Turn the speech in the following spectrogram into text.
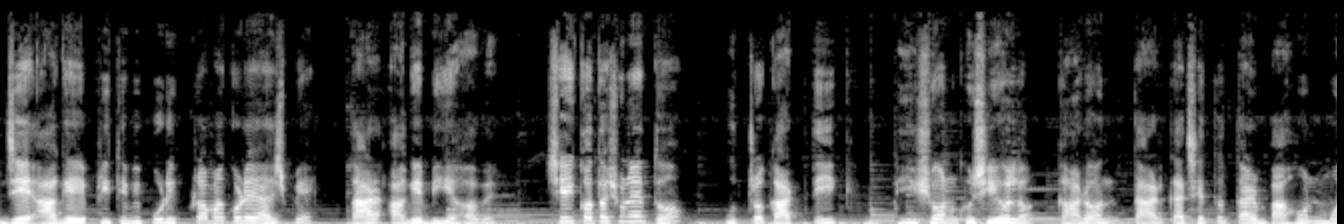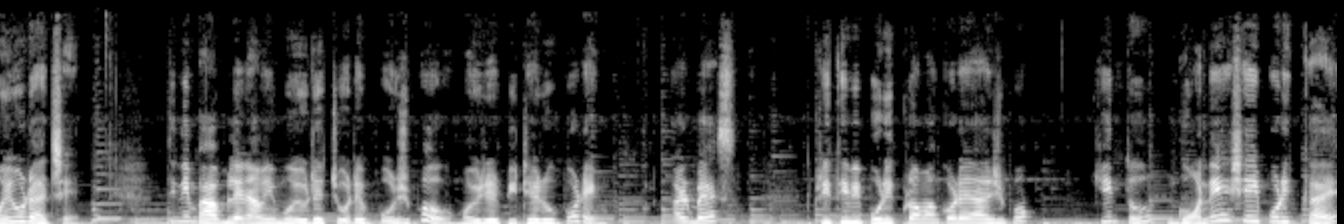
যে আগে পৃথিবী পরিক্রমা করে আসবে, তার আগে বিয়ে হবে। সেই কথা শুনে তো পুত্র কার্তিক ভীষণ খুশি হলো, কারণ তার কাছে তো তার বাহন ময়ূর আছে। তিনি ভাবলেন, আমি ময়ূরে চড়ে বসবো, ময়ূরের পিঠের উপরে, আর ব্যাস, পৃথিবী পরিক্রমা করে আসব। কিন্তু গণেশ এই পরীক্ষায়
